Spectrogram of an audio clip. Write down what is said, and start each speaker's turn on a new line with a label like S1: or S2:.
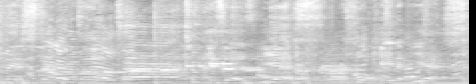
S1: Mr. Promoter, two kisses, yes, fucking yes.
